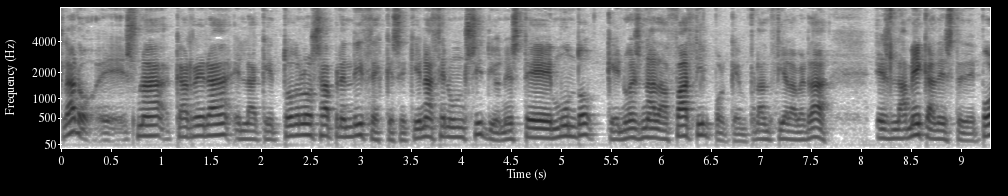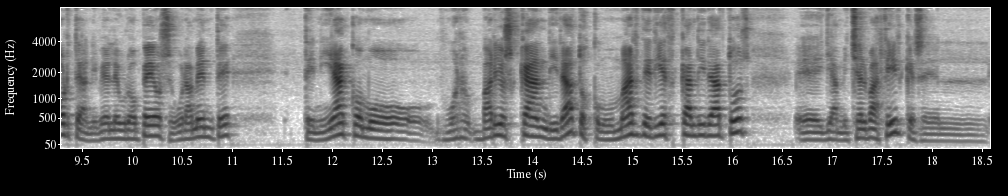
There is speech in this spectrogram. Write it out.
claro, eh, es una carrera en la que todos los aprendices que se quieren hacer un sitio en este mundo, que no es nada fácil, porque en Francia la verdad es la meca de este deporte a nivel europeo seguramente, tenía como, bueno, varios candidatos, como más de 10 candidatos eh, ya Michel Bacir, que es el,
